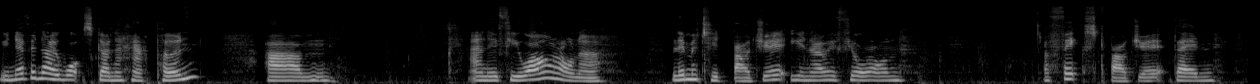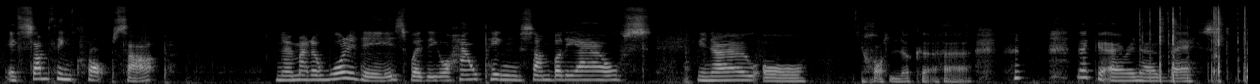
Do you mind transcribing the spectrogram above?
You never know what's going to happen. Um, and if you are on a limited budget, you know, if you're on a fixed budget, then if something crops up, no matter what it is, whether you're helping somebody else, you know, or, oh, look at her. look at her in her vest.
